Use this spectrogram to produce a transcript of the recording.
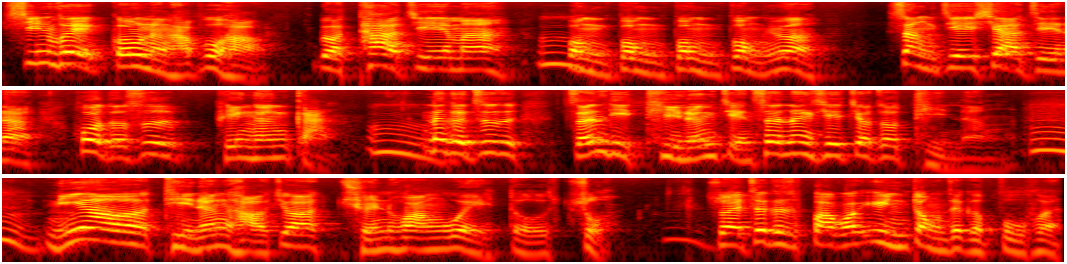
心肺功能好不好？不踏阶吗？嗯蹦蹦蹦蹦，有没有上阶下阶呢？或者是平衡感？嗯那个就是整体体能检测，那些叫做体能。嗯你要体能好，就要全方位都做。所以这个是包括运动这个部分。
